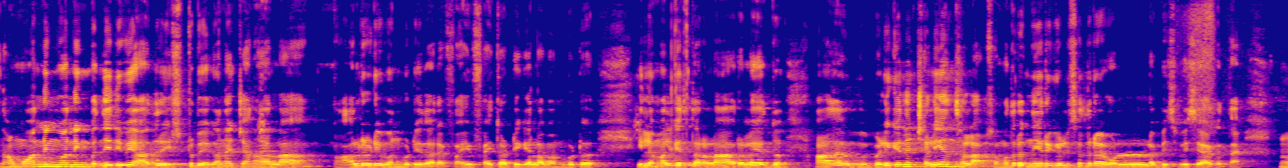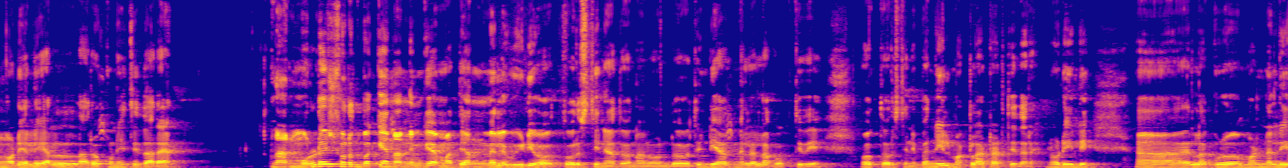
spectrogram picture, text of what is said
ನಾವು ಮಾರ್ನಿಂಗ್ ಮಾರ್ನಿಂಗ್ ಬಂದಿದ್ದೀವಿ ಆದರೆ ಇಷ್ಟು ಬೇಗನೆ ಜನ ಎಲ್ಲ ಆಲ್ರೆಡಿ ಬಂದ್ಬಿಟ್ಟಿದ್ದಾರೆ. ಫೈವ್ ಫೈವ್ ತರ್ಟಿಗೆಲ್ಲ ಬಂದ್ಬಿಟ್ಟು ಇಲ್ಲೇ ಮಲಗಿರ್ತಾರಲ್ಲ ಅವರೆಲ್ಲ ಎದ್ದು ಆ, ಬೆಳಿಗ್ಗೆನೇ ಚಳಿ ಅನ್ಸಲ್ಲ ಸಮುದ್ರದ ನೀರಿಗೆ ಇಳಿಸಿದ್ರೆ ಒಳ್ಳೆ ಬಿಸಿ ಬಿಸಿ ಆಗುತ್ತೆ. ನೋಡಿ ಅಲ್ಲಿ ಎಲ್ಲರೂ ಕುಣಿತಿದ್ದಾರೆ. ನಾನು ಮುರುಡೇಶ್ವರದ ಬಗ್ಗೆ ನಾನು ನಿಮಗೆ ಮಧ್ಯಾಹ್ನ ಮೇಲೆ ವೀಡಿಯೋ ತೋರಿಸ್ತೀನಿ. ಅದು ನಾನು ಒಂದು ತಿಂಡಿ ಆದಮೇಲೆಲ್ಲ ಹೋಗ್ತೀವಿ. ಹೋಗಿ ತೋರಿಸ್ತೀನಿ. ಬನ್ನಿ, ಇಲ್ಲಿ ಮಕ್ಕಳು ಆಟ ಆಡ್ತಿದ್ದಾರೆ. ನೋಡಿ ಇಲ್ಲಿ ಎಲ್ಲ ಗು, ಮಣ್ಣಲ್ಲಿ,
